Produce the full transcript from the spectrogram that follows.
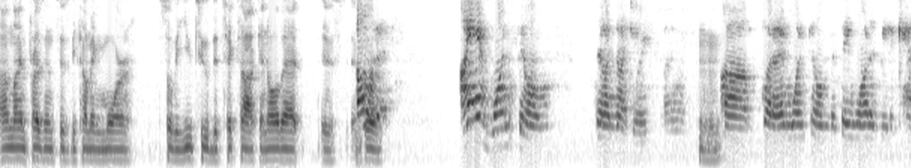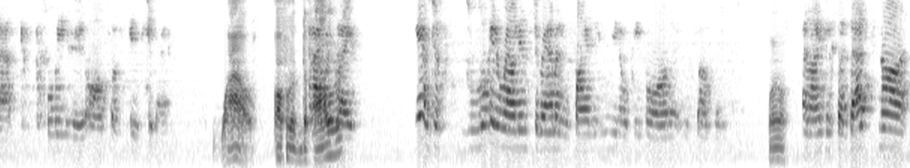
online presence is becoming more. So the YouTube, the TikTok, and all that is important. I had one film that I'm not doing, by the way, hmm um, but I had one film that they wanted me to cast completely off of Instagram. Wow, off of the and followers. like, yeah, just looking around Instagram and finding, you know, people on it and something. Well, And I just said, that's not,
